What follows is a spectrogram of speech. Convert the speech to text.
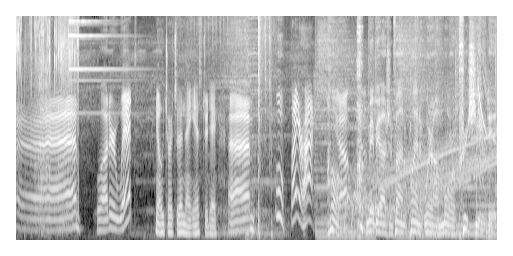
uh, water wet? No, George learned that yesterday. Um, ooh, fire hot. Huh. No. Maybe I should find a planet where I'm more appreciated.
